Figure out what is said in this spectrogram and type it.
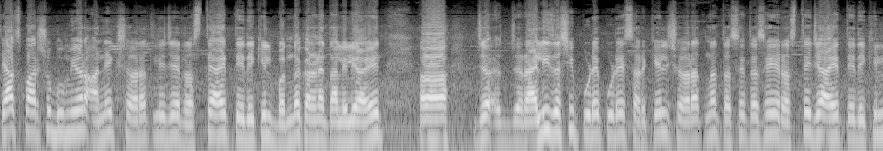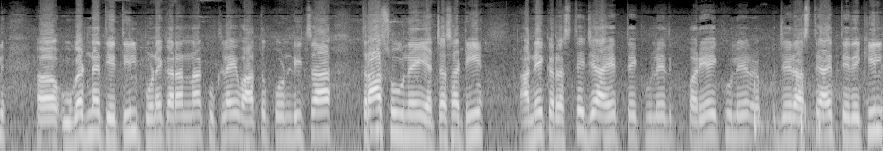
त्याच पार्श्वभूमीवर अनेक शहरातले जे रस्ते आहेत ते देखील बंद करण्यात आलेले आहेत. ज ज- रॅली जशी पुढे पुढे सरकेल शहरातनं तसे तसे रस्ते जे आहेत ते देखील उघडण्यात येतील. पुणेकरांना कुठल्याही वाहतूक कोंडीचा त्रास होऊ नये याच्यासाठी अनेक रस्ते जे आहेत ते खुले पर्यायी खुले जे रस्ते आहेत ते देखील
